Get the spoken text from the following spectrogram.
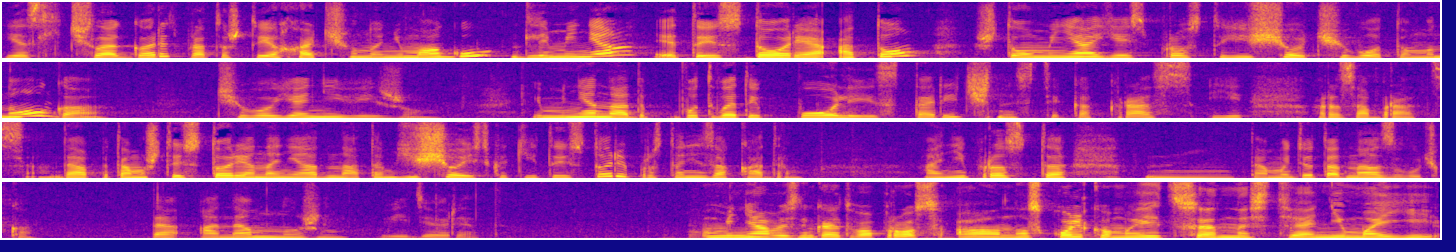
Если человек говорит про то, что я хочу, но не могу, для меня это история о том, что у меня есть просто еще чего-то много, чего я не вижу. И мне надо вот в этой поле историчности как раз и разобраться, да, потому что история, она не одна, там еще есть какие-то истории, просто они за кадром. Они просто, там идет одна озвучка, да, а нам нужен видеоряд. У меня возникает вопрос, а насколько мои ценности, они мои?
